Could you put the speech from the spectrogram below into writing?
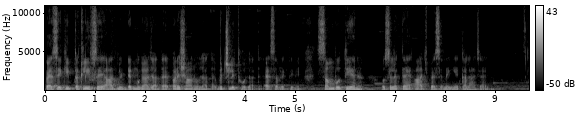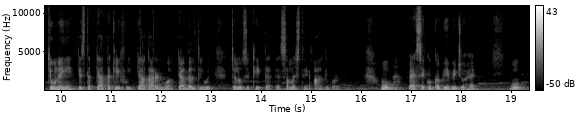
पैसे की तकलीफ़ से आदमी डगमगा जाता है, परेशान हो जाता है, विचलित हो जाता है, ऐसा व्यक्ति नहीं। समबुद्धि है ना, उसे लगता है आज पैसा नहीं है, कल आ जाएगा। क्यों नहीं? है किस तक क्या तकलीफ़ हुई? क्या कारण हुआ? क्या गलती हुई? चलो उसे ठीक करते हैं, समझते हैं, आगे बढ़ते हैं। वो पैसे को कभी भी जो है, वो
